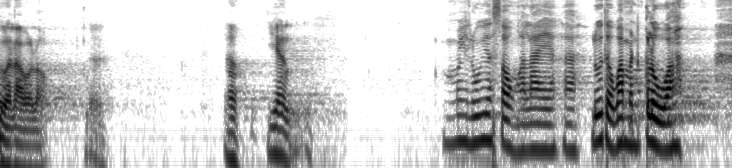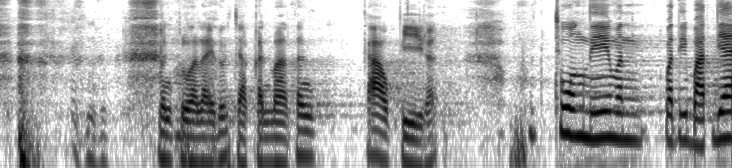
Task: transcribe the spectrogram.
ตัวเราหรอกนะอ้าวเยี่ยง ไม่รู้จะส่งอะไรอะค่ะ รู้แต่ว่ามันกลัว มันกลัวอะไรรู้จักกันมาตั้งเก้าปีแล้ว ช่วงนี้มันปฏิบัติแย่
